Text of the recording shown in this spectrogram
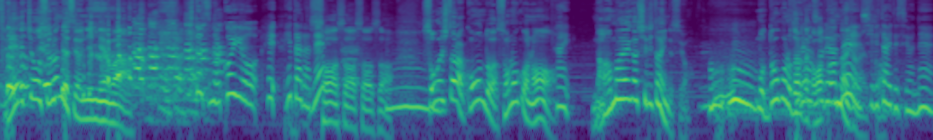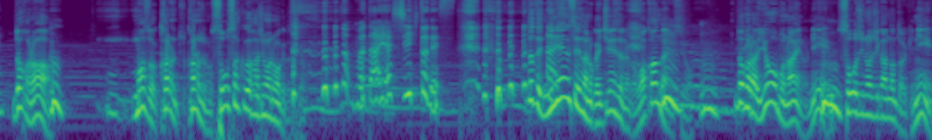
成長するんですよ人間は。一つの恋をへ経たらね。そうそうそうそう。そうしたら今度はその子の名前が知りたいんですよ、うん、もうどこの誰だかわかんないじゃないですか、ね、知りたいですよね。だから、うん。まずは彼女彼女の捜索が始まるわけですよ。また怪しい人です。だって2年生なのか1年生なのか分かんないんですよ。だから用もないのに、掃除の時間になった時に、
